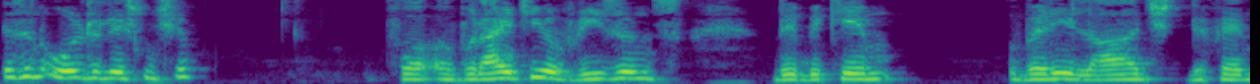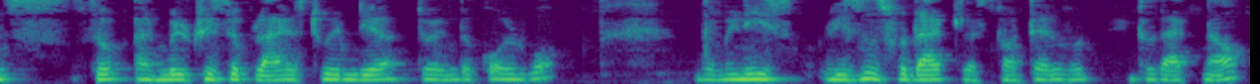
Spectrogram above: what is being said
is an old relationship. For a variety of reasons, they became very large defense and military suppliers to India during the Cold War. There are many reasons for that. Let's not delve into that now.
